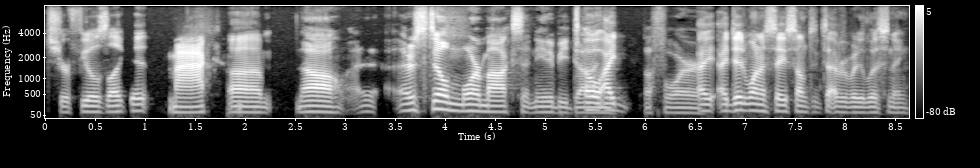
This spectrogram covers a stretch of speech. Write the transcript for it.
Sure feels like it. Mock. Um, No, there's still more mocks that need to be done. oh, I before. I, I did want to say something to everybody listening.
